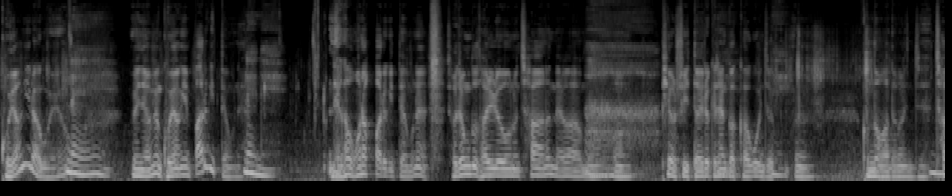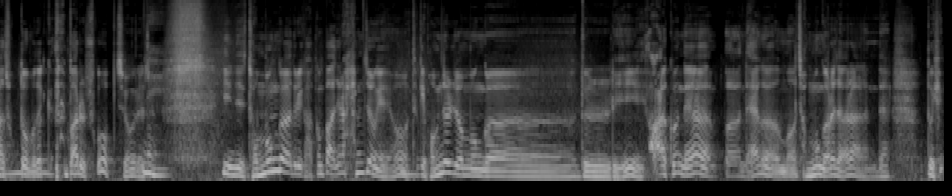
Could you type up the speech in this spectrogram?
고양이라고 해요. 네. 왜냐하면 고양이는 빠르기 때문에. 네, 네. 내가 워낙 빠르기 때문에 저 정도 달려오는 차는 내가 뭐 어, 피할 수 있다 이렇게 생각하고 이제 네. 어, 건너가다가 이제 차 속도보다 빠를 수가 없죠. 그래서 네. 이 이제 전문가들이 가끔 빠지는 함정이에요. 특히 법률 전문가들이 아 그건 내가 뭐 내가 뭐 전문가라 잘 아는데 또 형-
